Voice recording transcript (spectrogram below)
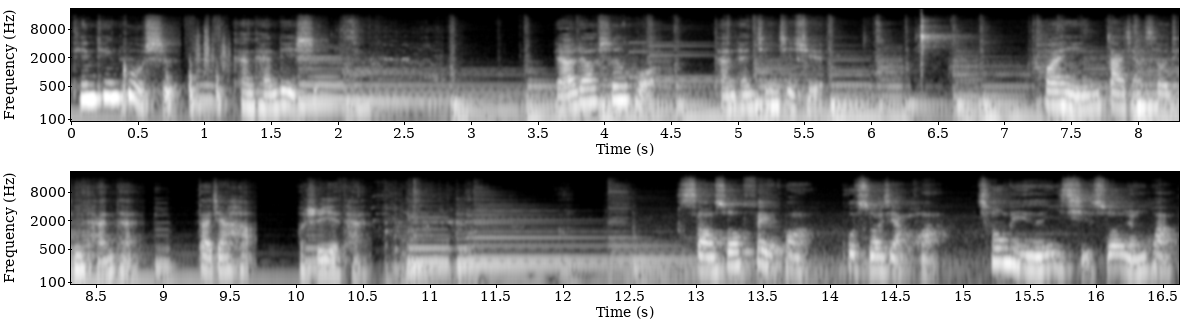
听听故事，看看历史，聊聊生活，谈谈经济学。欢迎大家收听《谈谈》，大家好，我是叶檀。少说废话，不说假话，聪明人一起说人话。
